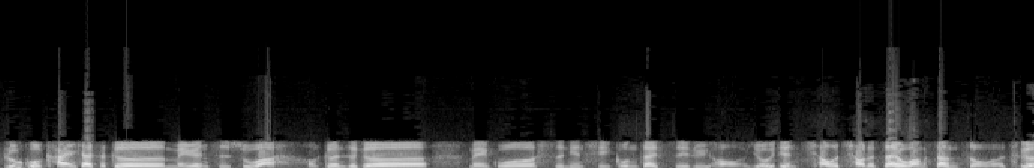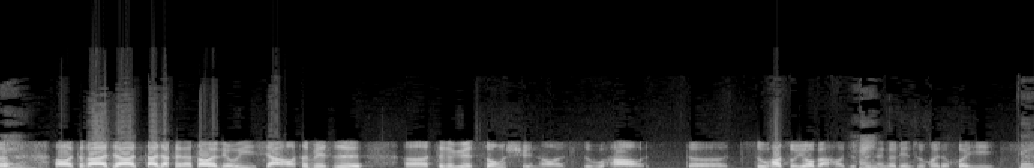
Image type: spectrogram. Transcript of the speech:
如果看一下这个美元指数啊，哦，跟这个美国十年期公债殖率哈，有一点悄悄的在往上走啊。这个哦，这个大家大家可能稍微留意一下哦，特别是呃这个月中旬哦，十五号。的十五号左右吧，好，就是那个联储会的会议。对，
